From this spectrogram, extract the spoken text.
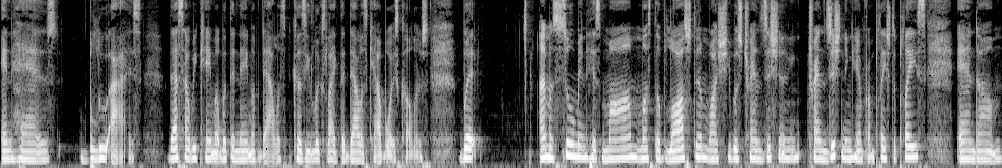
and has blue eyes. That's how we came up with the name of Dallas because he looks like the Dallas Cowboys colors. But I'm assuming his mom must have lost him while she was transitioning transitioning him from place to place, and um,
